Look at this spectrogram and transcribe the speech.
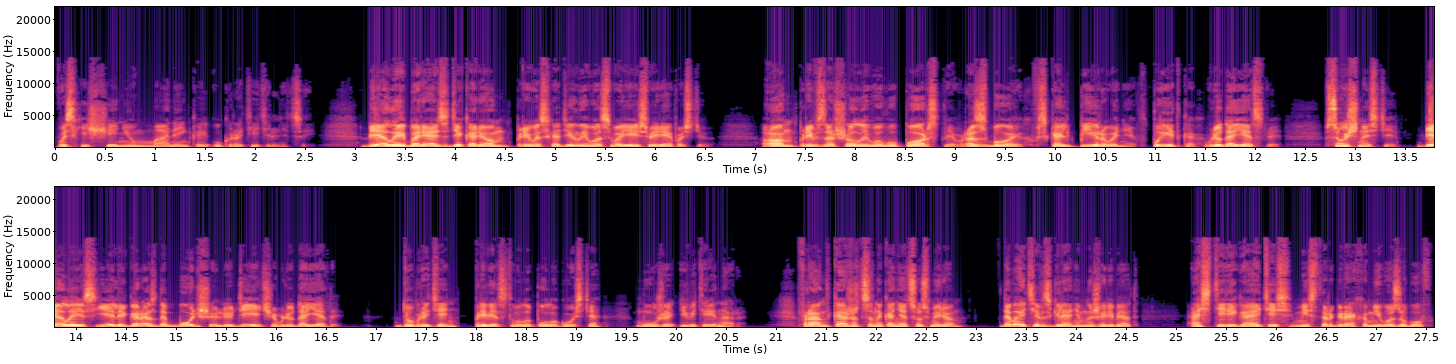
восхищению маленькой укротительницей. Белый, борясь с дикарем, превосходил его своей свирепостью. Он превзошел его в упорстве, в разбоях, в скальпировании, в пытках, в людоедстве. В сущности, белые съели гораздо больше людей, чем людоеды. «Добрый день», — приветствовала полугостя мужа и ветеринара. «Франт, кажется, наконец усмирен». Давайте взглянем на жеребят. Остерегайтесь, мистер Грэхэм, его зубов.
